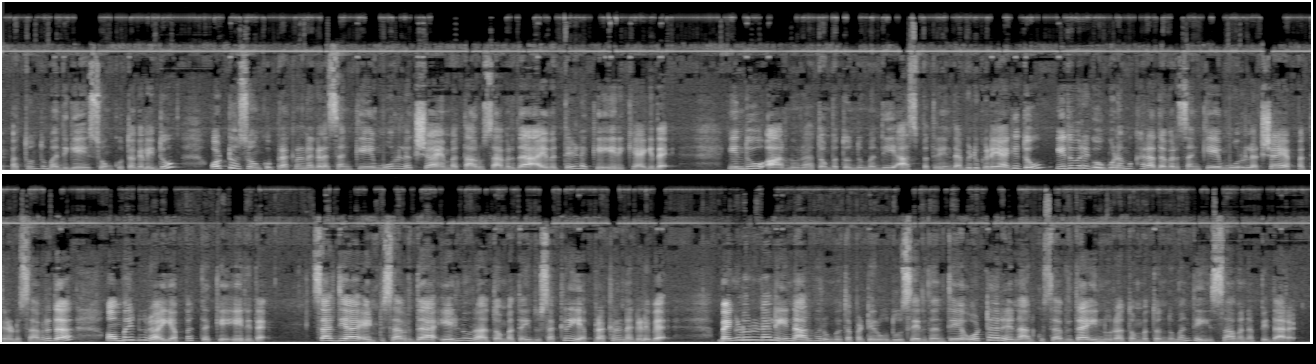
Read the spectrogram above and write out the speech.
ಎಪ್ಪತ್ತೊಂದು ಮಂದಿಗೆ ಸೋಂಕು ತಗಲಿದ್ದು, ಒಟ್ಟು ಸೋಂಕು ಪ್ರಕರಣಗಳ ಸಂಖ್ಯೆ ಮೂರು ಲಕ್ಷ ಎಂಬತ್ತಾರು ಸಾವಿರದ ಐವತ್ತೇಳಕ್ಕೆ ಏರಿಕೆಯಾಗಿದೆ. ಇಂದು ಆರುನೂರ ತೊಂಬತ್ತೊಂದು ಮಂದಿ ಆಸ್ಪತ್ರೆಯಿಂದ ಬಿಡುಗಡೆಯಾಗಿದ್ದು, ಇದುವರೆಗೂ ಗುಣಮುಖರಾದವರ ಸಂಖ್ಯೆ ಮೂರು ಲಕ್ಷ ಎಪ್ಪತ್ತೆರಡು ಸಾವಿರದ ಒಂಬೈನೂರ ಎಪ್ಪತ್ತಕ್ಕೆ ಏರಿದೆ. ಸದ್ಯ ಎಂಟು ಸಾವಿರದ ಏಳ್ನೂರ ತೊಂಬತ್ತೈದು ಸಕ್ರಿಯ ಪ್ರಕರಣಗಳಿವೆ. ಬೆಂಗಳೂರಿನಲ್ಲಿ ನಾಲ್ವರು ಮೃತಪಟ್ಟಿರುವುದು ಸೇರಿದಂತೆ ಒಟ್ಟಾರೆ ನಾಲ್ಕು ಸಾವಿರದ ಇನ್ನೂರ ತೊಂಬತ್ತೊಂದು ಮಂದಿ ಸಾವನ್ನಪ್ಪಿದ್ದಾರೆ.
